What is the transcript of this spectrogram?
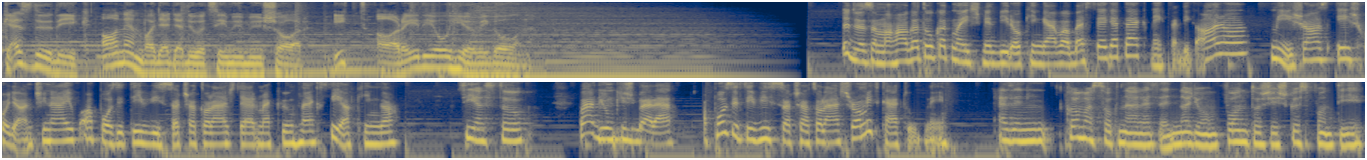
Kezdődik a Nem vagy egyedül című műsor. Itt a Radio Here We Go-n. Üdvözlöm a hallgatókat, ma ismét Bíró Kingával beszélgetek, mégpedig arról, mi is az, és hogyan csináljuk a pozitív visszacsatolást gyermekünknek. Szia Kinga! Sziasztok! Vágjunk is bele! A pozitív visszacsatolásról mit kell tudni? Ez egy kamaszoknál ez egy nagyon fontos és központi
